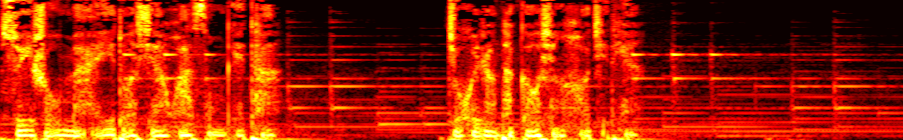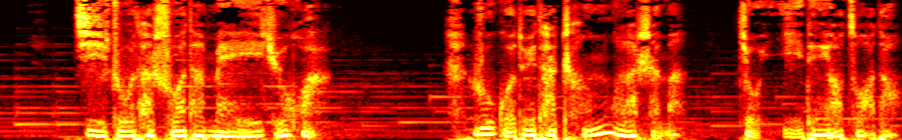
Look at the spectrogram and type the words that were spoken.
随手买一朵鲜花送给她，就会让她高兴好几天。记住他说的每一句话，如果对她承诺了什么，就一定要做到。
